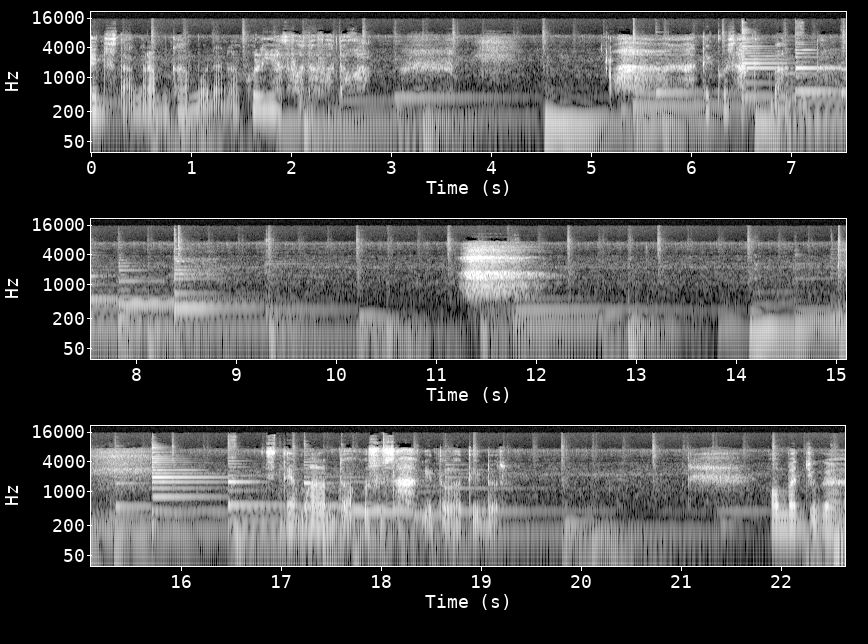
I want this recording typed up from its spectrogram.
Instagram kamu dan aku lihat foto-foto kamu. Wah hatiku sakit banget. Setiap malam tuh aku susah gitu loh tidur. Obat juga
